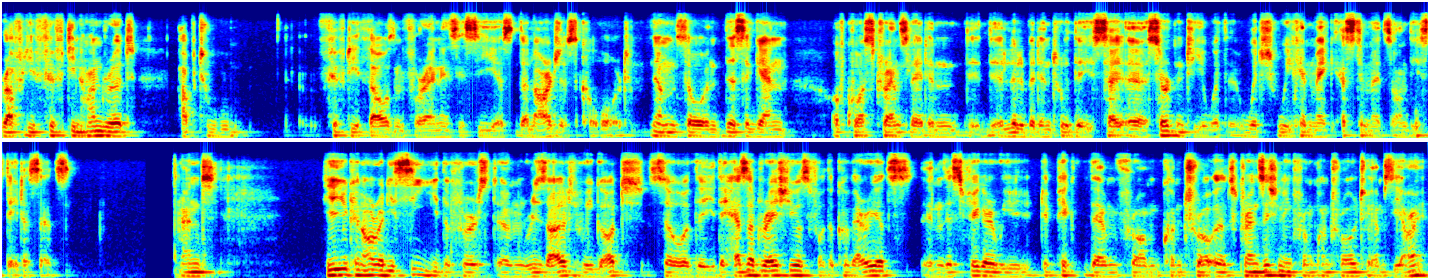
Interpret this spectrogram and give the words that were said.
roughly 1500 up to 50,000 for NACC as the largest cohort. Um, so and this again of course, translate in a little bit into the uh, certainty with which we can make estimates on these data sets. And here you can already see the first um, result we got. So the, the hazard ratios for the covariates in this figure, we depict them from control, uh, transitioning from control to MCI.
